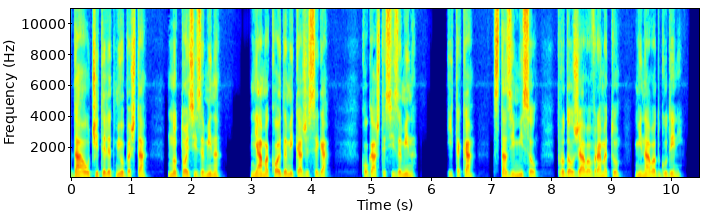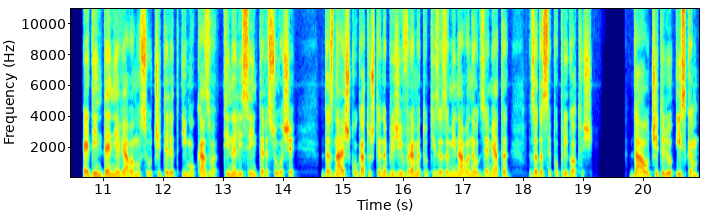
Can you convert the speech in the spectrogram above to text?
Да, учителят ми обеща, но той си замина. Няма кой да ми каже сега, кога ще си замина. И така, с тази мисъл продължава времето, минават години. Един ден явява му се учителят и му казва, ти нали се интересуваше, да знаеш, когато ще наближи времето ти за заминаване от земята, за да се поприготвиш. Да, учителю, искам,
